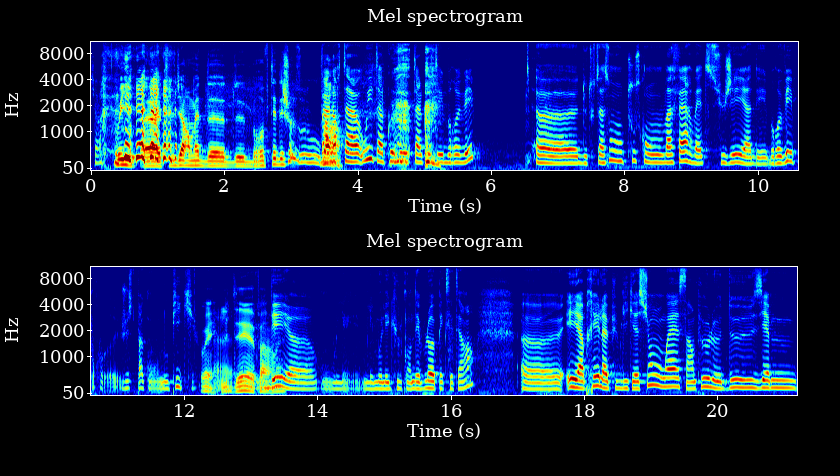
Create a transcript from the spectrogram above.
Tu vois. Oui, tu veux dire en mettre de, de breveter des choses ou Bah enfin, alors, as, oui, tu as, le côté- t'as le côté brevet. Euh, de toute façon, tout ce qu'on va faire va être sujet à des brevets pour euh, juste pas qu'on nous pique. Oui, euh, l'idée, enfin. l'idée, euh, les, les molécules qu'on développe, etc. Et après, la publication, ouais, c'est un peu le deuxième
